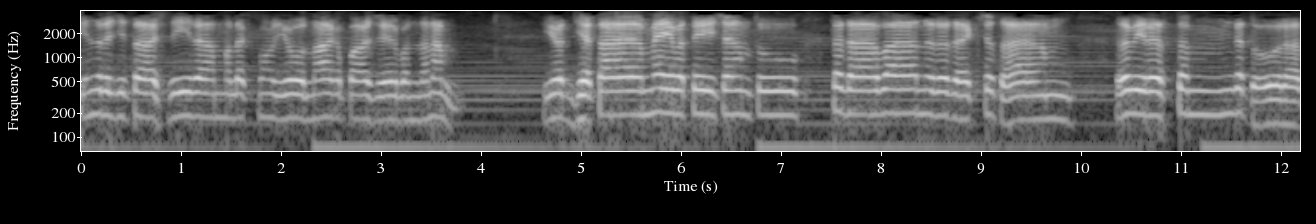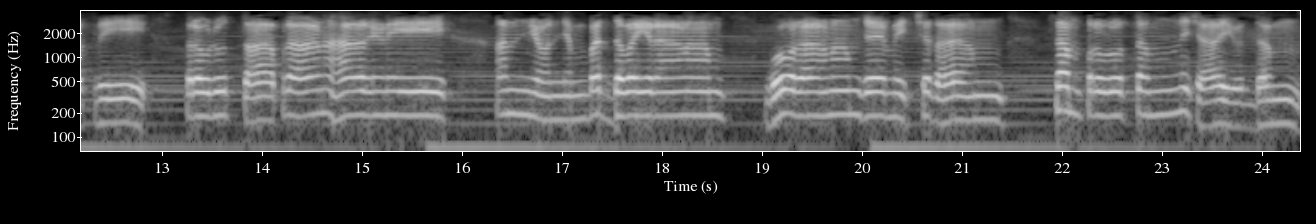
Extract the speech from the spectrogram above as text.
इन्द्रजिता श्रीरामलक्ष्मणयो नागपाशैर्बन्धनम्। योध्यतामेव तेषां तु तदा वानरक्षसाम् रविरस्तम् गतो रात्रि प्रवृत्ता प्राणहारिणी। अन्योन्यम् बद्धवैराणाम् घोराणां जयमिच्छताम्। सम्प्रवृत्तम् निशायुद्धम्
